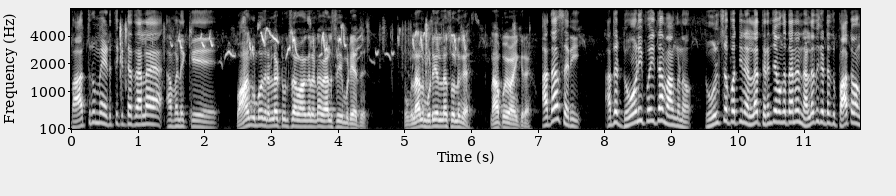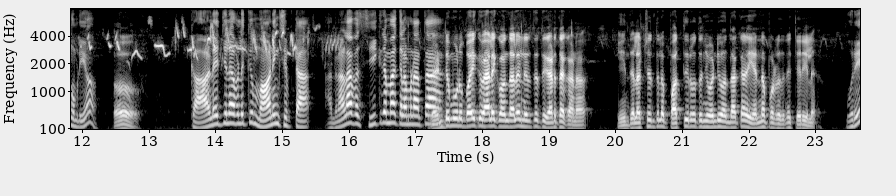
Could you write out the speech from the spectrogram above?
பாத்ரூமை எடுத்துக்கிட்டதால அவளுக்கு வாங்கும்போது நல்ல டூல்ஸாக வாங்கலைன்னா வேலை செய்ய முடியாது. உங்களால் முடியலன்னா சொல்லுங்க. நான் போய் வாங்கிக்கிறேன். அதான் சரி. அதை டோனி போய் தான் வாங்கணும். ரூல்ஸை பற்றி நல்லா தெரிஞ்சவங்க தானே நல்லது கெட்டது பார்த்து வாங்க முடியும். ஓ. காலேஜில் அவளுக்கு மார்னிங் ஷிஃப்டா அதனால அவள் சீக்கிரமாக கிளம்பினா தான் ரெண்டு மூணு பைக் வேலைக்கு வந்தாலே நிறுத்தத்துக்கு இடத்த காணோம் இந்த லட்சத்தில் பத்து இருபத்தஞ்சு வண்டி வந்தாக்கா என்ன பண்ணுறதுனே தெரியல. ஒரே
